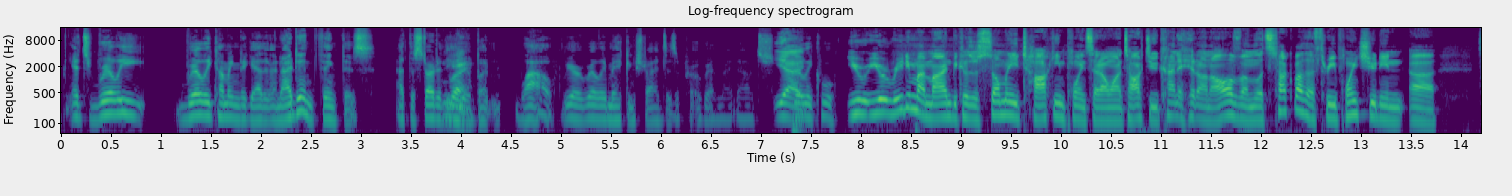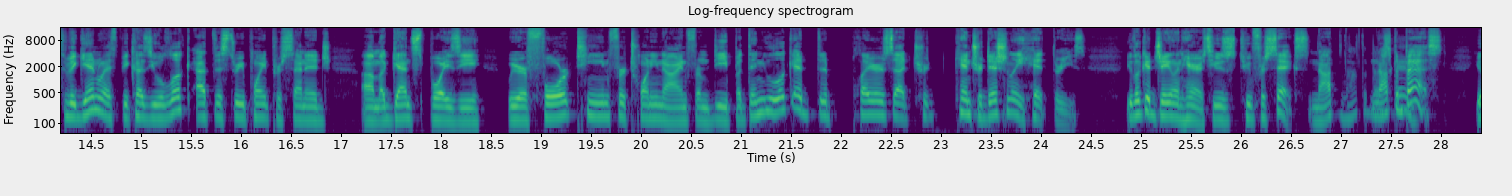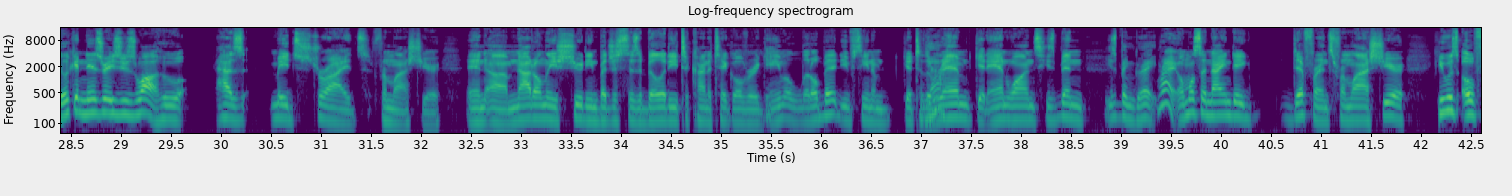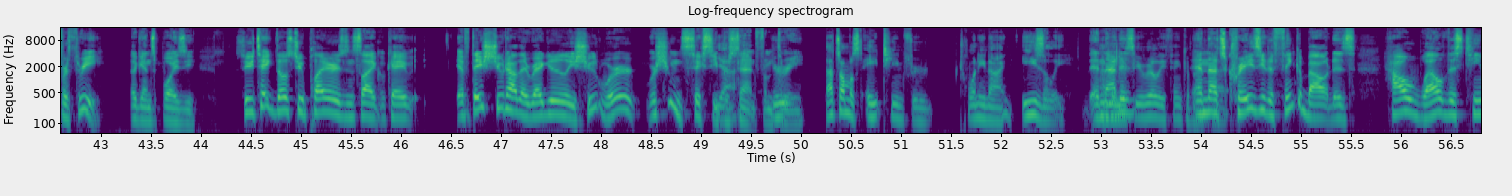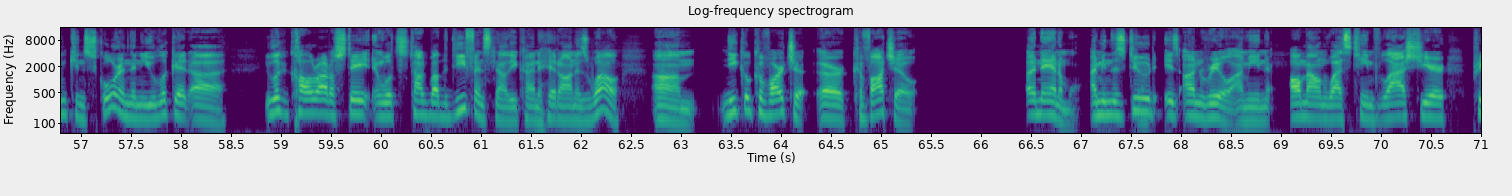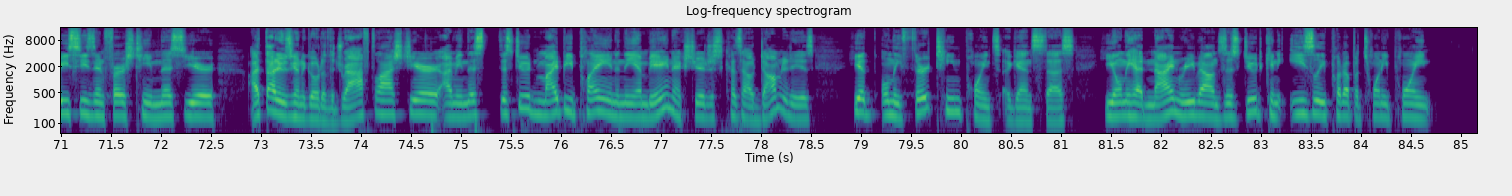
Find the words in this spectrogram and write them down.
it's really really coming together. And I didn't think this at the start of the year, but wow, we are really making strides as a program right now. It's Yeah. really cool. you you're reading my mind because there's so many talking points that I want to talk to. You kind of hit on all of them. Let's talk about the three point shooting uh, to begin with because you look at this three point percentage um, against Boise. We were 14 for 29 from deep, but then you look at the players that tr- can traditionally hit threes. You look at Jalen Harris. He was two for six. Not Not the best. not the best. You look at Nisre Zouzoua, who has made strides from last year, and um, not only his shooting, but just his ability to kind of take over a game a little bit. You've seen him get to the Yeah. rim, get and ones. He's been He's been great. right, almost a nine day difference from last year. He was 0 for 3 against Boise. So you take those two players, and it's like, okay, if they shoot how they regularly shoot, we're we're shooting 60% from You're- three. That's almost 18 for 29 easily. And I that mean, is you really think about and that's that. crazy to think about is how well this team can score and then you look at uh you look at Colorado State and let's talk about the defense now that you kind of hit on as well um Nico Cavacho or Cavacho an animal. I mean, this dude is unreal. I mean, all Mountain West team last year, preseason first team this year. I thought he was going to go to the draft last year. I mean, this this dude might be playing in the NBA next year just because how dominant he is. He had only 13 points against us. He only had nine rebounds. This dude can easily put up a 20 point,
